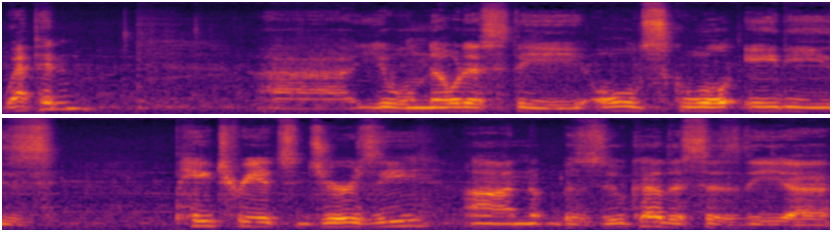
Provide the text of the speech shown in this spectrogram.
weapon. Uh, you will notice the old school 80s Patriots jersey on Bazooka. This is the uh,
